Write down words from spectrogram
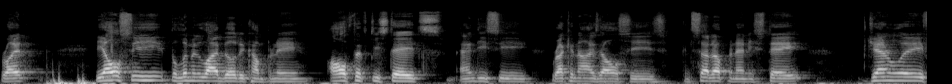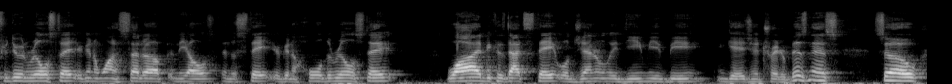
Right? The LLC, the limited liability company, all 50 states and DC recognize LLCs, can set up in any state. Generally, if you're doing real estate, you're going to want to set up in the L- in the state you're going to hold the real estate. Why? Because that state will generally deem you to be engaged in a trade or business. So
